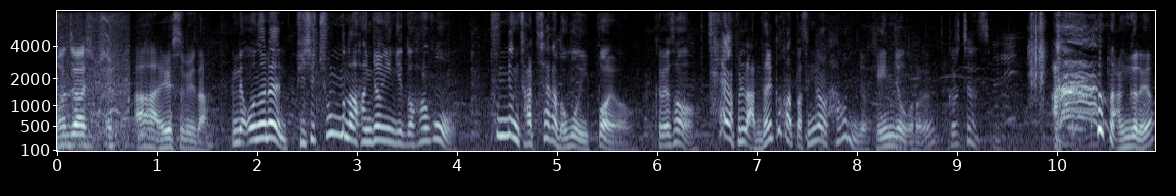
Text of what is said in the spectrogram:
먼저 하십시오. 아 알겠습니다. 근데 오늘은 빛이 충분한 환경이기도 하고 풍경 자체가 너무 이뻐요. 그래서 차이가 별로 안 날 것 같다 생각을 하거든요 개인적으로는. 그렇지 않습니다. 안 그래요?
